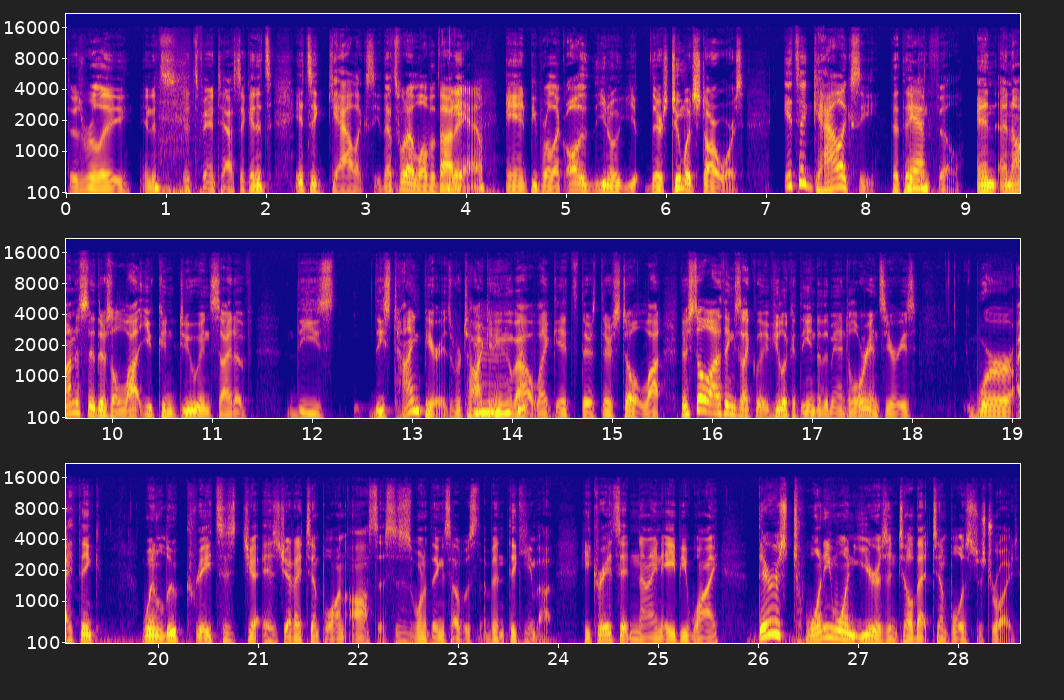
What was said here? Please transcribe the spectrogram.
There's really, and it's it's fantastic, and it's it's a galaxy. That's what I love about Yeah. it. And people are like, oh, you know, y- there's too much Star Wars. It's a galaxy that they Yeah. can fill, and and honestly, there's a lot you can do inside of these these time periods. We're talking Mm-hmm. about like it's there's there's still a lot. There's still a lot of things like if you look at the end of the Mandalorian series, where I think when Luke creates his Je- his Jedi temple on Ossus, this is one of the things I was I've been thinking about. He creates it nine ABY. There's 21 years until that temple is destroyed.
